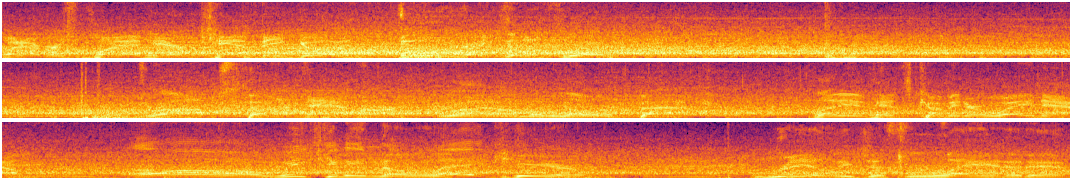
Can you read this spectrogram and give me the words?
Whatever's planned here can be good. Ooh, right to the throat. Drops the hammer. Right on the lower back. Plenty of hits coming her way now. Oh, we weakening the leg here. Really just laying it in.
